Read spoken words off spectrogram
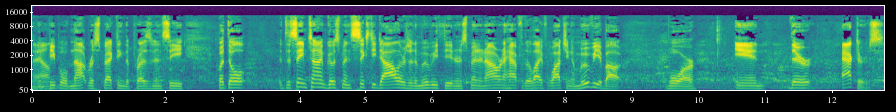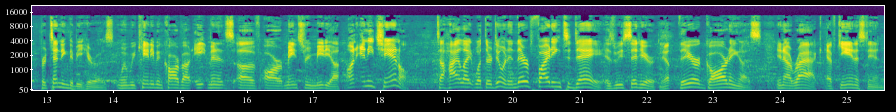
Yeah. and people not respecting the presidency, but they'll at the same time go spend sixty dollars at a movie theater and spend an hour and a half of their life watching a movie about war, and they're actors pretending to be heroes when we can't even carve out eight minutes of our mainstream media on any channel to highlight what they're doing. And they're fighting today as we sit here. Yep. They are guarding us in Iraq, Afghanistan,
